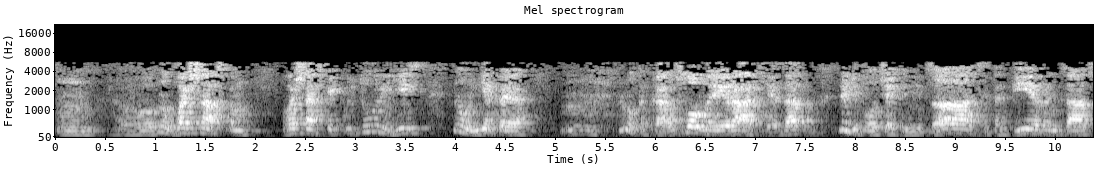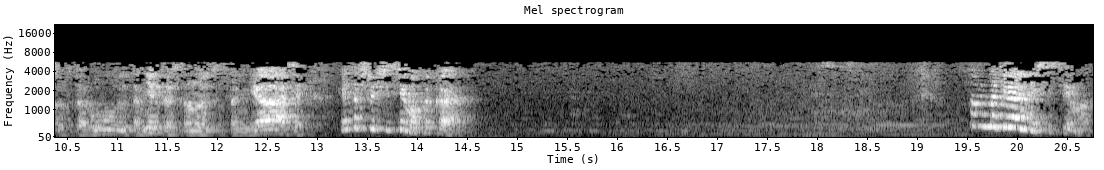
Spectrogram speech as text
в, ну, в, вайшнавской культуре есть ну, некая ну, такая условная иерархия, да, там, люди получают инициации, там, первую инициацию, вторую, там, некоторые становятся саньяси. Это все система какая? Ну, материальная система.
